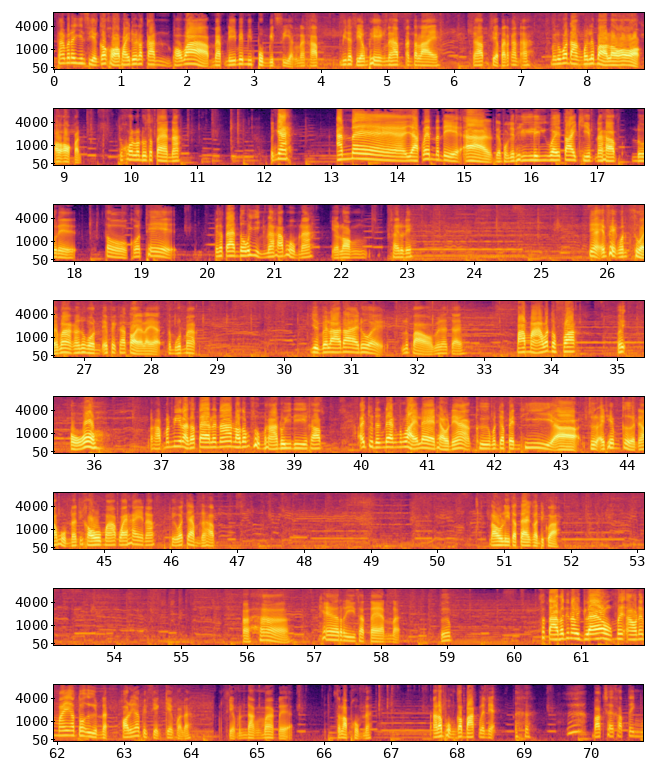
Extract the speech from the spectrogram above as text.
ถ้าไม่ได้ยินเสียงก็ขออภัยด้วยละกัน เพราะว่าแมปนี้ไม่มีปุ่มปิดเสียงนะครับมีแต่เสียงเพลงนะครับอันตรายนะครับเสียไปล้วกันอะ ไม่รู้ว่าดังไปหรือเปล่าเราเอาออกเอาออกก่อนทุกคนเราดูสแตนนะ เป็นไง อันแน่อยากเล่นนะดิอ่า เดี๋ยวผมจะทิ้งลิงก์ไว้ใต้คลิปนะครับ ดูดิโตโคตรเท่เป็นสแตนตัวผู้หญิงนะครับผมนะ เดี๋ยวลองใช้ดูดิเนี่ยเอฟเฟกต์มันสวยมากนะทุกคนเอฟเฟกต์ถ้าต่อยอะไรอะสมูทมาก หยุดเวลาได้ด้วย หรือเปล่าไม่แน่ใจปลาหมาวัตถุฟักเฮ้ย โอ้ นะครับมันมีหลายสแตนเลยนะ เราต้องสุ่มหาดูดีครับ ไอจุดแดงๆทั้งหลายแหล่แถวเนี้ยคือมันจะเป็นที่อ่าจุดไอเทมเกิดนะครับผมนะที่เขามาร์กไว้ให้นะ ถือว่าแจ่มนะครับ เรารีสแตนก่อนดีกว่าอ่าฮ่าแค่รีสแตนน่ะปึ๊บสตาร์ไปที่นำอีกแล้ว ไม่เอาได้ไหมเอาตัวอื่นน่ะขออนุญาตปิดเสียงเกมก่อนนะ เสียงมันดังมากเลยอะ สำหรับผมนะอะแล้วผมก็บั๊กเลยเนี่ย บัคใช้คัตติ้ง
